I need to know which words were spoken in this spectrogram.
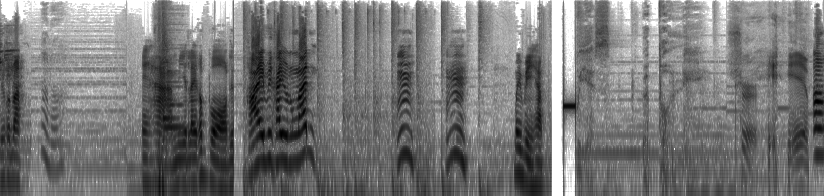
มีคนมา I don't know. ไอ้หามีอะไรก็บอกดิใครมีใครอยู่ตรงนั้น อืมอืมไม่มีครับ Yes, Raponi. Sure. อ้าว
